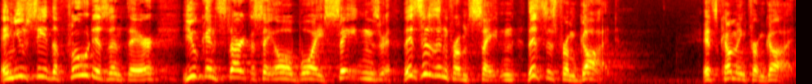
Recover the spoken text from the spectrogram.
and you see the food isn't there, you can start to say, oh boy, Satan's. This isn't from Satan. This is from God. It's coming from God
